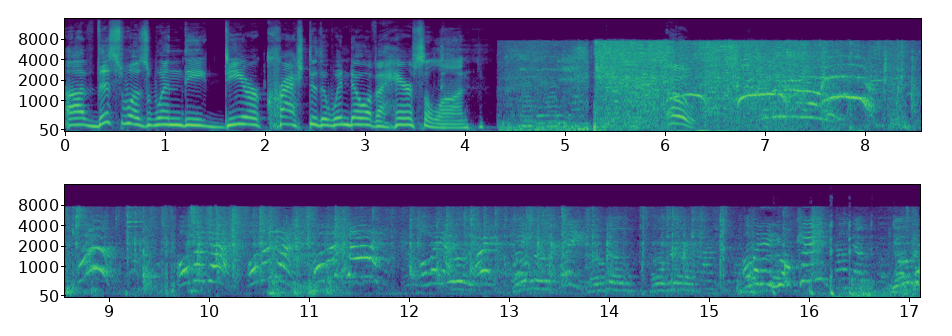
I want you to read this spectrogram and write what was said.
Uh, this was when the deer crashed through the window of a hair salon. oh. you okay?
